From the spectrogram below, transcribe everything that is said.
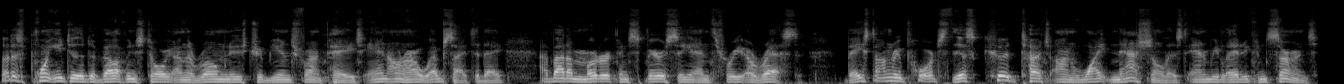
let us point you to the developing story on the Rome News Tribune's front page and on our website today about a murder conspiracy and three arrests. Based on reports, this could touch on white nationalist and related concerns.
